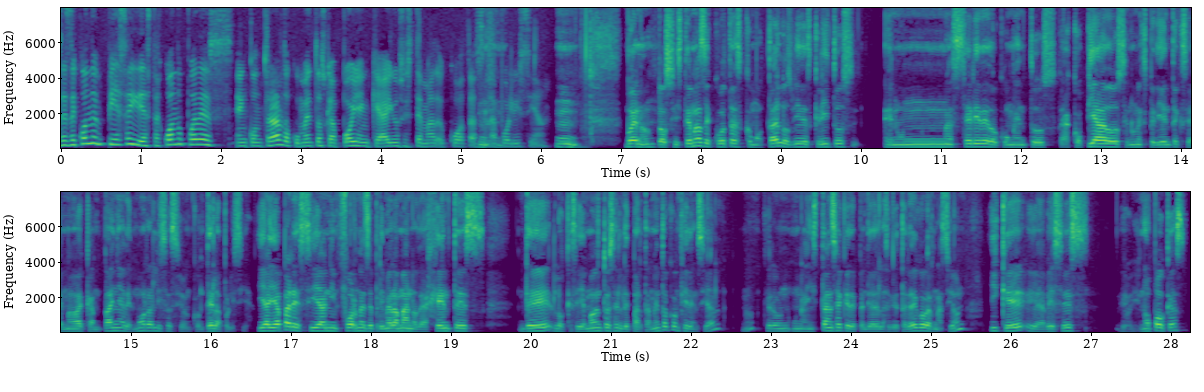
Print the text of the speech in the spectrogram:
¿Desde cuándo empieza y hasta cuándo puedes encontrar documentos que apoyen que hay un sistema de cuotas en la policía? Mm. Bueno, los sistemas de cuotas como tal los vi descritos en una serie de documentos acopiados en un expediente que se llamaba Campaña de Moralización de la Policía. Y ahí aparecían informes de primera mano de agentes de lo que se llamaba entonces el Departamento Confidencial, que era una instancia que dependía de la Secretaría de Gobernación y que eh, a veces, y no pocas,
